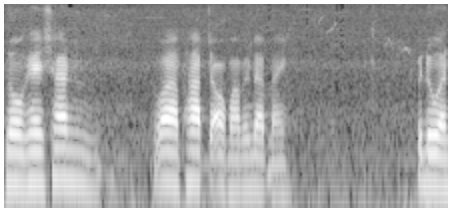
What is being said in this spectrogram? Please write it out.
โลเคชั่นว่าภาพจะออกมาเป็นแบบไหน ไปดูกัน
